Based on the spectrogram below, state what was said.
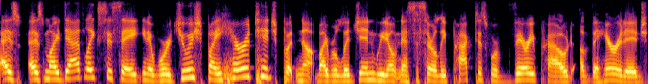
as as my dad likes to say you know we're jewish by heritage but not by religion. We don't necessarily practice. We're very proud of the heritage.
